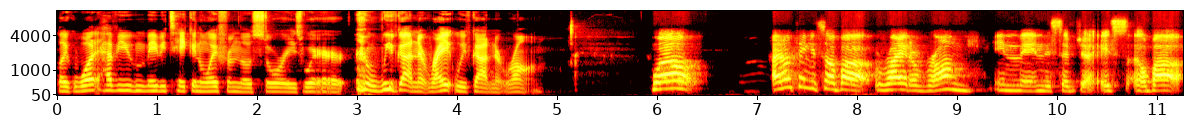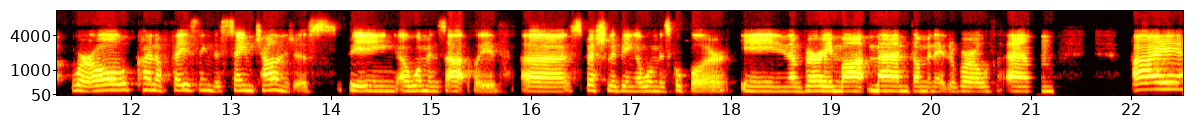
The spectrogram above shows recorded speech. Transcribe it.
like what have you maybe taken away from those stories where we've gotten it right, we've gotten it wrong? Well, I don't think it's about right or wrong in the in this subject. It's about we're all kind of facing the same challenges. Being a women's athlete, uh, especially being a women's footballer in a very ma- man-dominated world. Um, I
